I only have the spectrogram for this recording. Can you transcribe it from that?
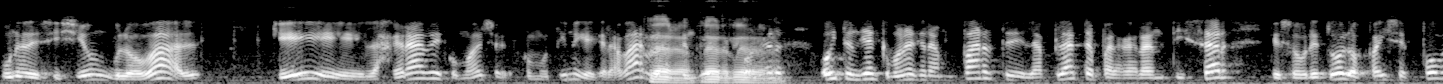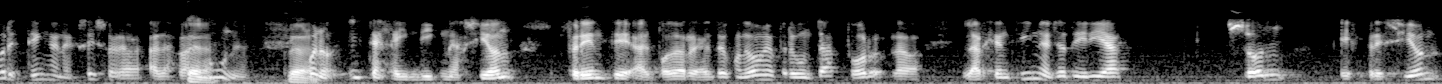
una decisión global que las grabe como, como tiene que grabar. hoy tendrían que poner gran parte de la plata para garantizar que sobre todo los países pobres tengan acceso a, las vacunas. Bueno, esta es la indignación frente al poder real. Entonces, cuando vos me preguntás por la, la Argentina, yo te diría, son expresión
